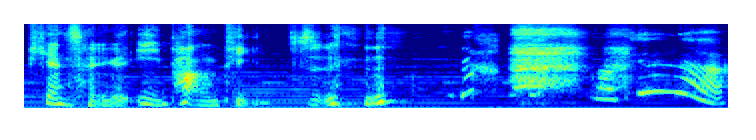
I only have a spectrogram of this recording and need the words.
变成一个易胖体质。我 天哪！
